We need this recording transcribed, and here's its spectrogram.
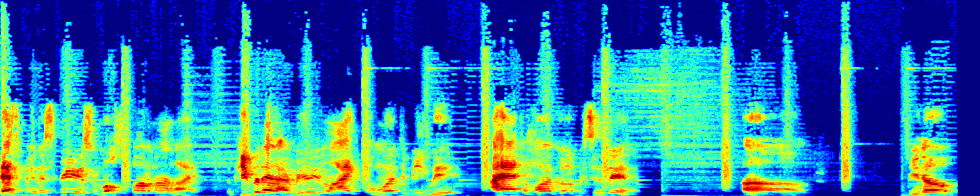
that's been an experience for most part of my life. The people that I really liked and wanted to be with, I had to hardcore pursue them. Um, you know,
